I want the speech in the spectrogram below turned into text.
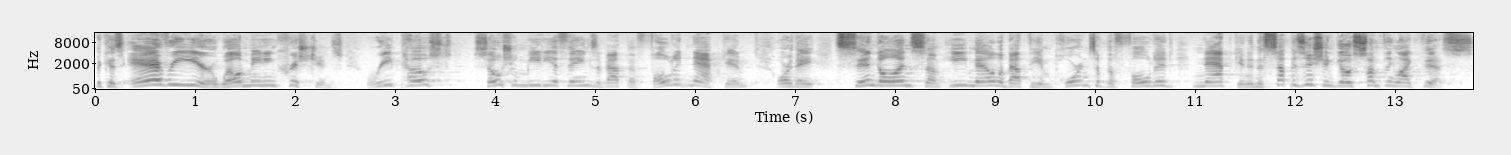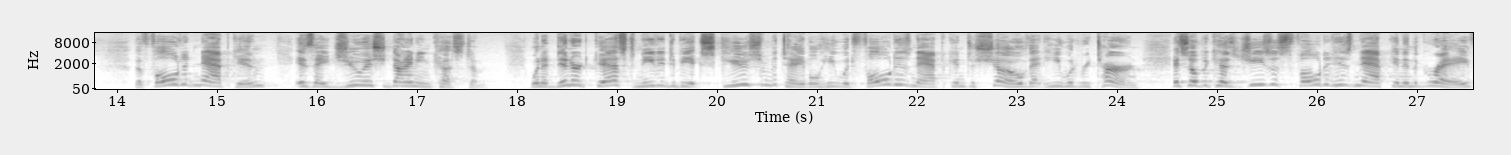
Because every year, well meaning Christians repost social media things about the folded napkin, or they send on some email about the importance of the folded napkin. And the supposition goes something like this the folded napkin is a Jewish dining custom. When a dinner guest needed to be excused from the table, he would fold his napkin to show that he would return. And so, because Jesus folded his napkin in the grave,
